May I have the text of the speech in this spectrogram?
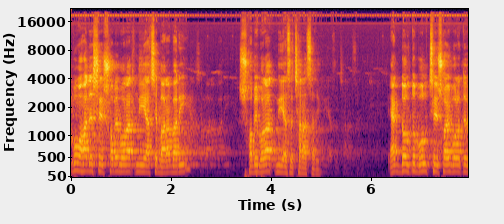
উপমহাদেশে সবে বরাত নিয়ে আছে বাড়াবাড়ি, সবে বরাত নিয়ে আছে ছাড়াছাড়ি। একদল তো বলছে শবে বরাতের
